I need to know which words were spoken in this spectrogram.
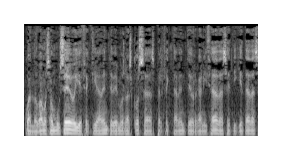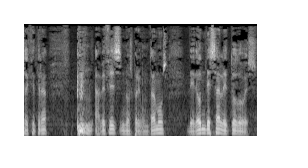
cuando vamos a un museo y efectivamente vemos las cosas perfectamente organizadas, etiquetadas, etcétera, a veces nos preguntamos de dónde sale todo eso.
